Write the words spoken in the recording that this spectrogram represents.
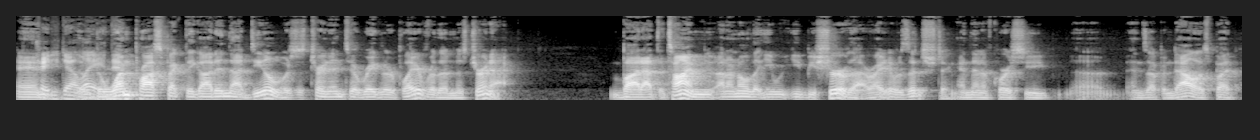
And traded to LA, the, the one then- prospect they got in that deal was just turned into a regular player for them is Cernak. But at the time, I don't know that you, would be sure of that, right? It was interesting. And then, of course, he uh, ends up in Dallas. But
